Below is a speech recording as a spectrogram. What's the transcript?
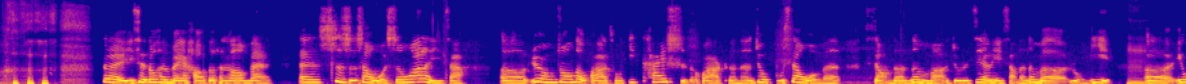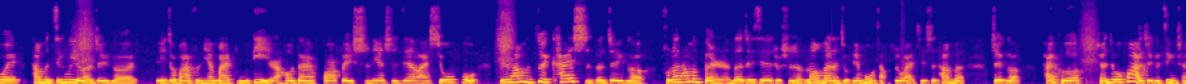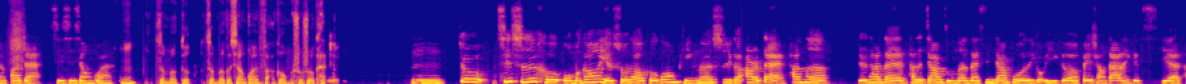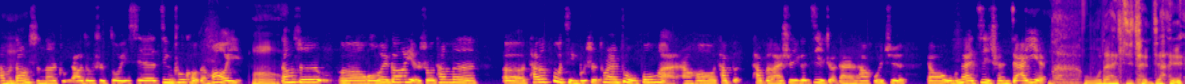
对，一切都很美好，都很浪漫。但事实上，我深挖了一下，呃，悦榕庄的话，从一开始的话，可能就不像我们。想的那么就是建立想的那么容易，嗯，呃，因为他们经历了这个一九八四年买独地，然后再花费十年时间来修复。其实他们最开始的这个，除了他们本人的这些就是浪漫的酒店梦想之外，其实他们这个还和全球化这个进程发展息息相关。嗯，怎么个怎么个相关法？跟我们说说看。嗯，就其实和我们刚刚也说到，何光平呢是一个二代，他呢。其实他在他的家族呢，在新加坡有一个非常大的一个企业，他们当时呢主要就是做一些进出口的贸易。嗯。当时，嗯，我们刚刚也说他们，呃，他的父亲不是突然中风嘛，然后他本他本来是一个记者，但是他回去要无奈继承家业，无奈继承家业。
